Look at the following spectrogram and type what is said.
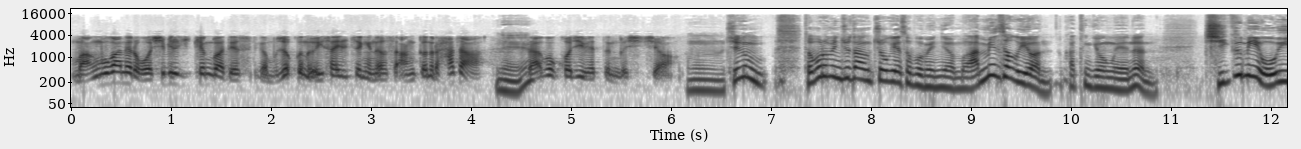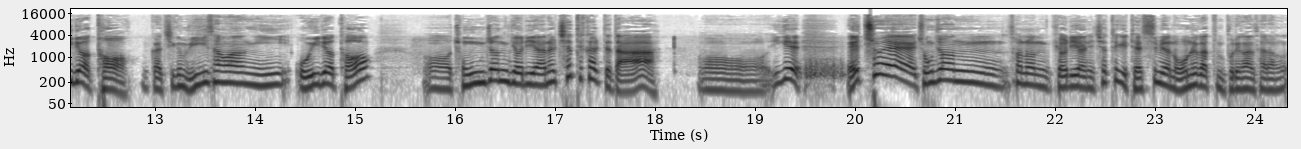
막무가내로 50일 경과 됐으니까 무조건 의사 일정에 넣어서 안건을 하자라고 네. 고집했던 것이죠. 음, 지금 더불어민주당 쪽에서 보면요, 뭐 안민석 의원 같은 경우에는 지금이 오히려 더, 그러니까 지금 위기 상황이 오히려 더 어, 종전 결의안을 채택할 때다. 어, 이게 애초에 종전 선언 결의안이 채택이 됐으면 오늘 같은 불행한 사랑,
